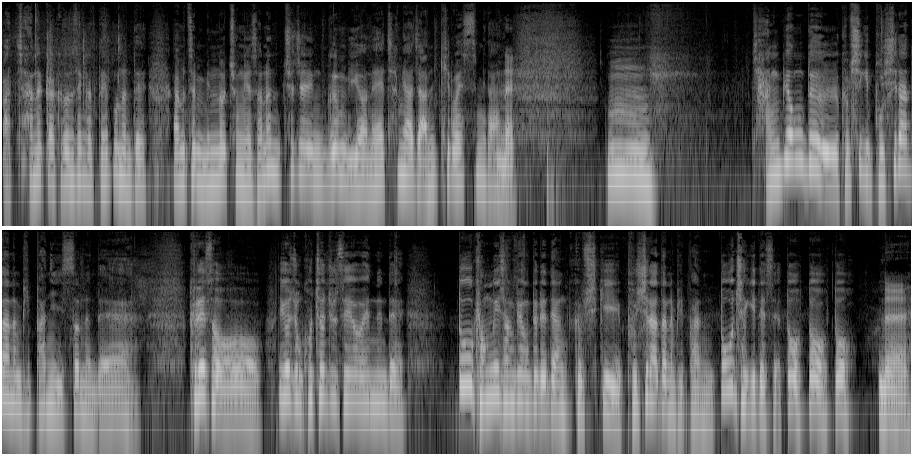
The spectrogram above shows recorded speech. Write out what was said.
맞지 않을까 그런 생각도 해보는데 아무튼 민노총에서는 최저임금위원회에 참여하지 않기로 했습니다. 네. 음. 장병들 급식이 부실하다는 비판이 있었는데 그래서 이거 좀 고쳐주세요 했는데 또 격리 장병들에 대한 급식이 부실하다는 비판 또 제기됐어요. 또, 또, 또. 네,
